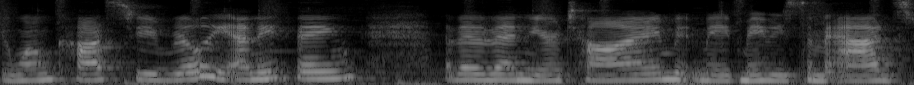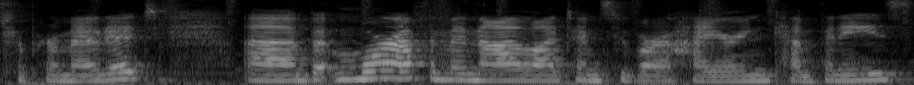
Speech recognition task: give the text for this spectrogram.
it won't cost you really anything other than your time. It may maybe some ads to promote it. Um, but more often than not, a lot of times people are hiring companies.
